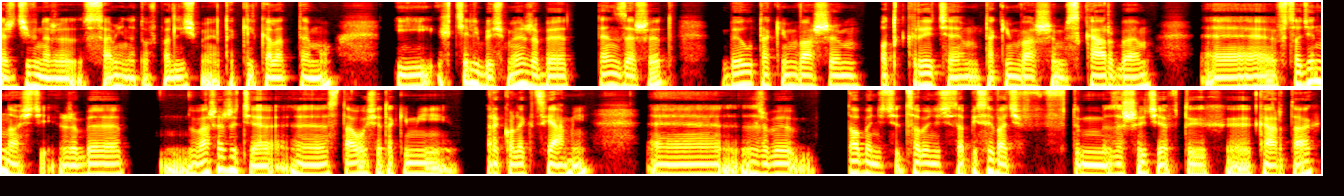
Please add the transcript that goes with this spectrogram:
Aż dziwne, że sami na to wpadliśmy tak kilka lat temu, i chcielibyśmy, żeby ten zeszyt był takim waszym odkryciem, takim waszym skarbem e, w codzienności, żeby wasze życie e, stało się takimi rekolekcjami, e, żeby to będziecie, co będziecie zapisywać w tym zeszycie, w tych e, kartach,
